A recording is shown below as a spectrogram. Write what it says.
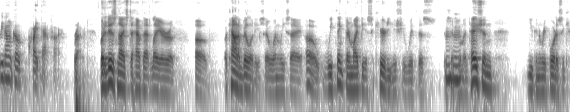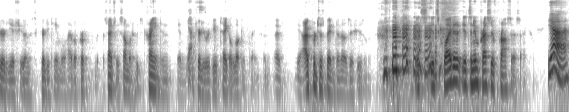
We don't go quite that far. Right. But it is nice to have that layer of, of accountability. So when we say, oh, we think there might be a security issue with this, this Mhm. implementation, you can report a security issue, and the security team will have a prof- essentially someone who's trained in, in Yes. security review take a look at things. And uh, yeah, I've participated in those issues. It's it's quite a it's an impressive process actually. yeah,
